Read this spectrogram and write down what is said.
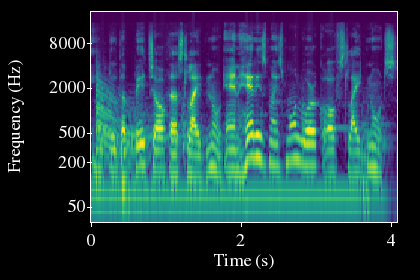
into the pitch of the slide note and here is my small work of slide notes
